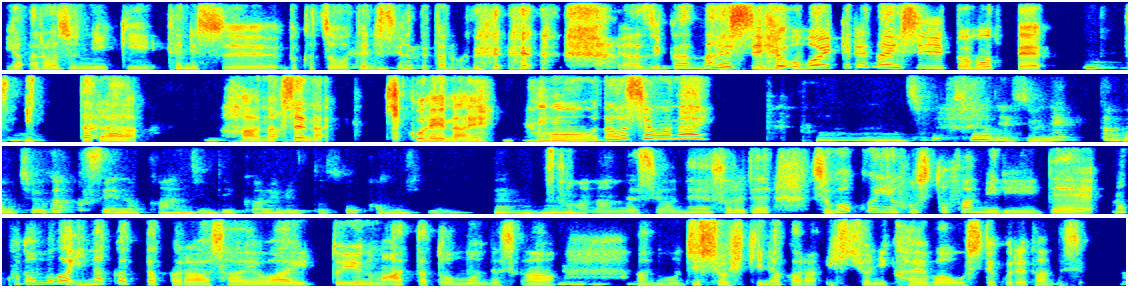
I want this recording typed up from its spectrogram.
やらずに行き、テニス、部活をテニスやってたので いや、時間ないし、覚えきれないしと思って行ったら、話せない、聞こえない、もうどうしようもないうんそそうですよね。多分中学生の感じで行かれるとそうかもしれない。うんうん、そうなんですよね。それですごくいいホストファミリーで、まあ、子供がいなかったから幸いというのもあったと思うんですが、うんうん、あの辞書を引きながら一緒に会話をしてくれたんですよ。あ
